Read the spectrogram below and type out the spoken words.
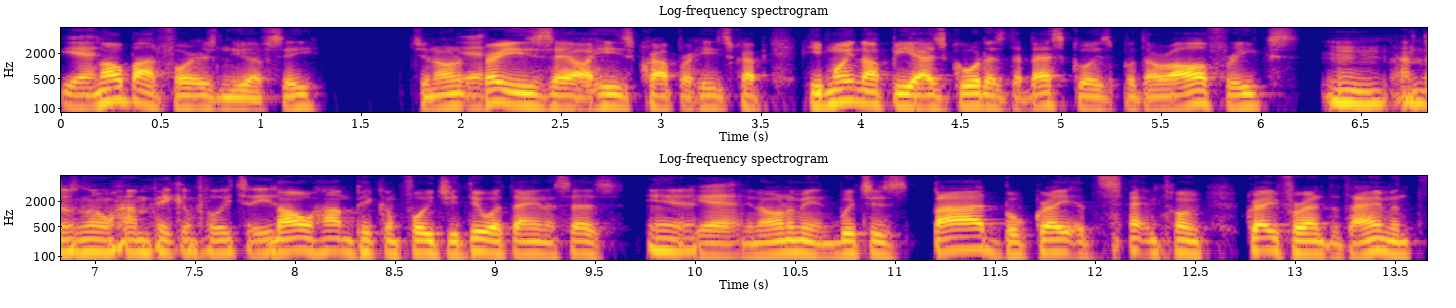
Yeah. No bad fighters in the UFC. Do you know? Yeah. Very easy to say, oh, he's crap or he's crap. He might not be as good as the best guys, but they're all freaks. Mm, and there's no hand picking fights either. No hand picking fights. You do what Dana says. Yeah. Yeah. You know what I mean? Which is bad, but great at the same time. Great for entertainment.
